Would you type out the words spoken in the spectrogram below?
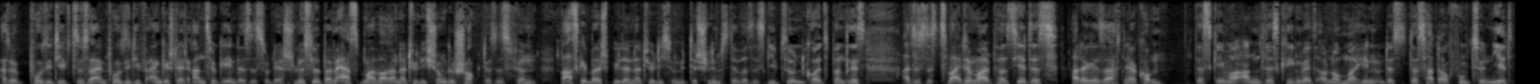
Also positiv zu sein, positiv eingestellt ranzugehen, das ist so der Schlüssel. Beim ersten Mal war er natürlich schon geschockt. Das ist für einen Basketballspieler natürlich somit das Schlimmste, was es gibt, so ein Kreuzbandriss. Als es das zweite Mal passiert ist, hat er gesagt, ja komm, das gehen wir an, das kriegen wir jetzt auch nochmal hin und das, das hat auch funktioniert.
